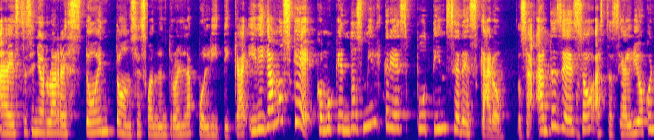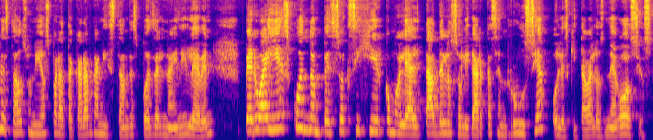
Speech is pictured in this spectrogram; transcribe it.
a este señor lo arrestó entonces cuando entró en la política y digamos que como que en 2003 Putin se descaró. O sea, antes de eso hasta se alió con Estados Unidos para atacar Afganistán después del 9-11, pero ahí es cuando empezó a exigir como lealtad de los oligarcas en Rusia o les quitaba los negocios.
